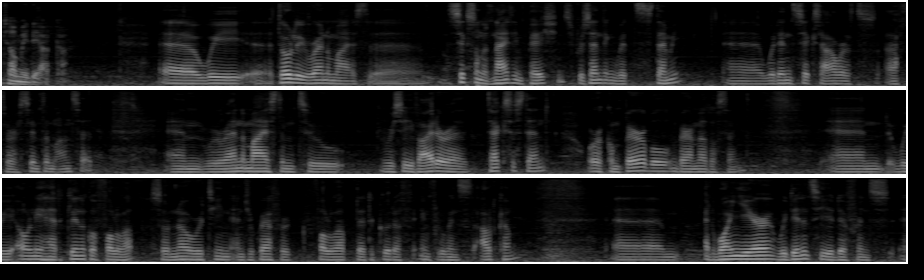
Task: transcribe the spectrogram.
tell me the outcome. Uh, we uh, totally randomized uh, 619 patients presenting with STEMI uh, within six hours after symptom onset, and we randomized them to receive either a TAXUS stent or a comparable bare metal stent. And we only had clinical follow-up, so no routine angiographic follow-up that could have influenced outcome. Um, at one year, we didn't see a difference uh,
